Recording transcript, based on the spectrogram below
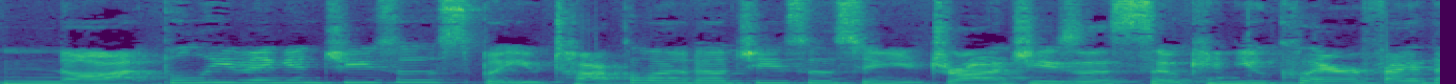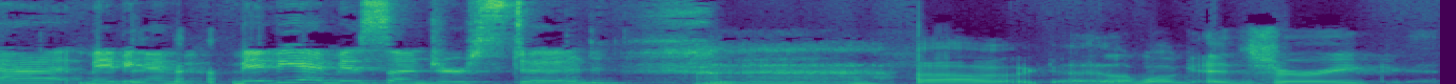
not believing in Jesus, but you talk a lot about Jesus and you draw Jesus. So can you clarify that? Maybe I maybe I misunderstood. Uh, well, it's very.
